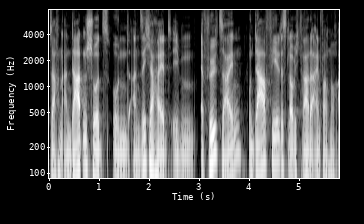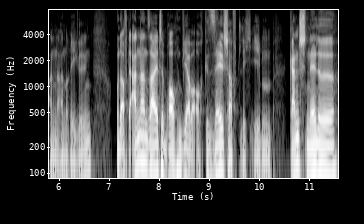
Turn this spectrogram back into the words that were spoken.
Sachen an Datenschutz und an Sicherheit eben erfüllt sein. Und da fehlt es, glaube ich, gerade einfach noch an, an Regeln. Und auf der anderen Seite brauchen wir aber auch gesellschaftlich eben ganz schnelle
